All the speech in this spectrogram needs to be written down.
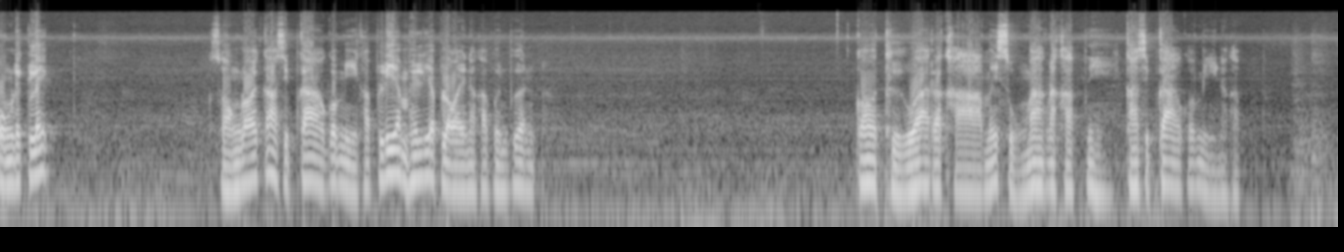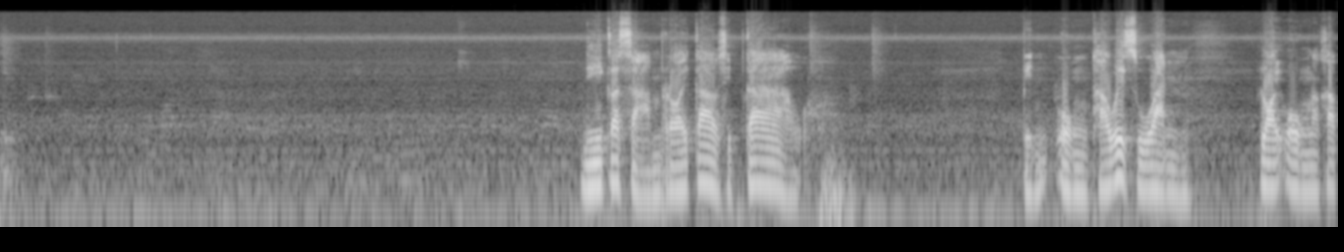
องค์เล็กๆ 299 ก็มีครับเลี่ยมให้เรียบร้อยนะครับเพื่อนๆ ก็ถือว่าราคาไม่สูงมากนะครับ นี่ 99 ก็มีนะครับ นี้ก็ 399 เป็นองค์ทาวเวสุวรรณร้อยองค์นะครับ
